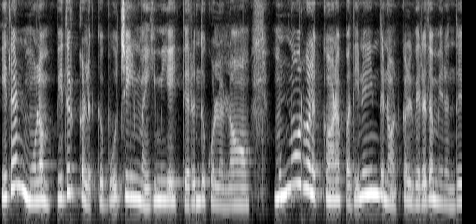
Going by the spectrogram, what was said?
இதன் மூலம் பிதர்களுக்கு பூஜையின் மகிமையை தெரிந்து கொள்ளலாம். முன்னோர்களுக்கான பதினைந்து நாட்கள் விரதம் இருந்து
